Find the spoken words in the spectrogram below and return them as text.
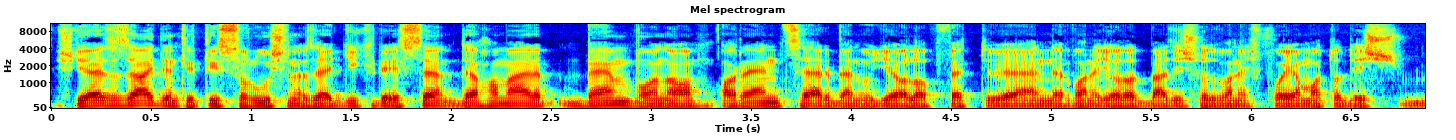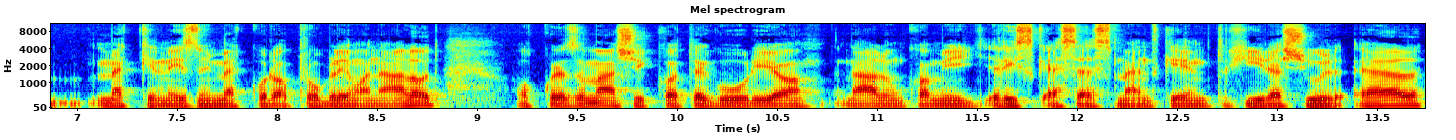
És ugye ez az Identity Solution az egyik része, de ha már ben van a, a rendszerben, ugye alapvetően van egy adatbázisod, van egy folyamatod, és meg kell nézni, hogy mekkora a probléma nálad, akkor ez a másik kategória nálunk, ami így risk assessmentként híresül el,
